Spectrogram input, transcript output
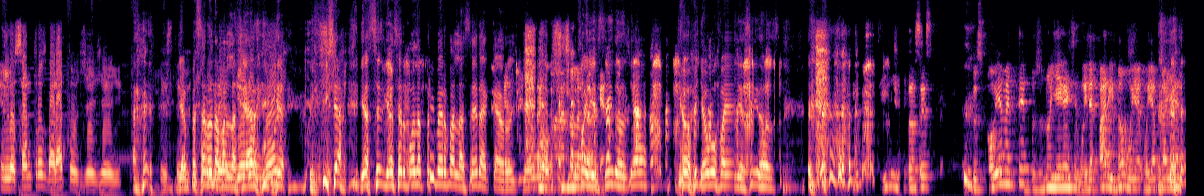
en, los, antros baratos, JJ. Este, ya empezaron a balasear. ya, ya, se, ya se armó la primera balacera, cabrón. Ya hubo fallecidos, ya, ya, hubo fallecidos. Sí, entonces, pues obviamente, pues uno llega y dice, voy de party, ¿no? Voy a, voy a playa del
